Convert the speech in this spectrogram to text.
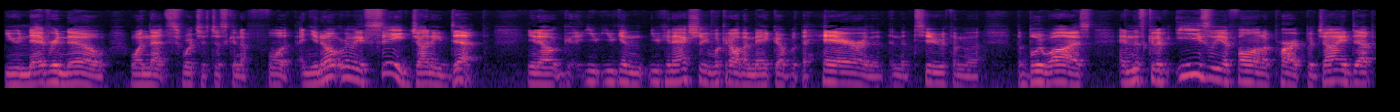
you never know when that switch is just going to flip. And you don't really see Johnny Depp you know, you, you can you can actually look at all the makeup with the hair and the, and the tooth and the, the blue eyes, and this could have easily have fallen apart, but Johnny Depp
